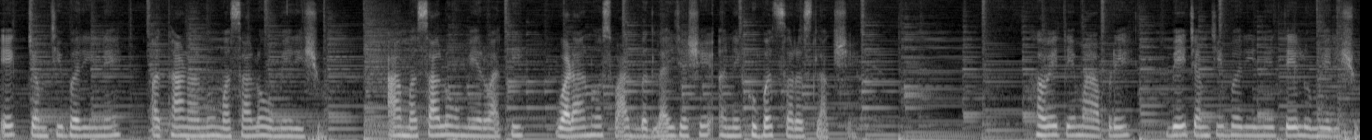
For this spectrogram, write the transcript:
એક ચમચી ભરીને અથાણાનો મસાલો ઉમેરીશું. આ મસાલો ઉમેરવાથી વડાનો સ્વાદ બદલાઈ જશે અને ખૂબ જ સરસ લાગશે. હવે તેમાં આપણે બે ચમચી ભરીને તેલ ઉમેરીશું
